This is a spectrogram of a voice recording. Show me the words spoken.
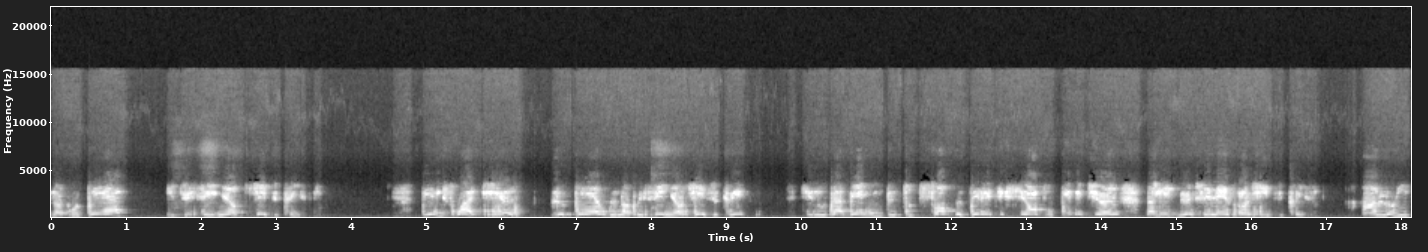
notre Père, et du Seigneur Jésus-Christ. Béni soit Dieu, le Père de notre Seigneur Jésus-Christ, qui nous a bénis de toutes sortes de bénédictions spirituelles dans les lieux célestes en Jésus-Christ. En lui,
